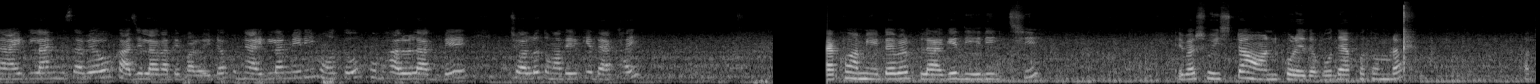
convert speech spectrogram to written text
নাইট ল্যাম্প হিসাবেও কাজে লাগাতে পারো। এটা নাইট ল্যাম্পেরই মতো খুব ভালো লাগবে। চলো তোমাদেরকে দেখাই। দেখো আমি এটা এবার প্লাগে দিয়ে দিচ্ছি। এবার সুইচটা অন করে দেবো। দেখো তোমরা কত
